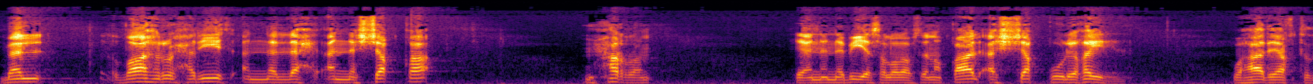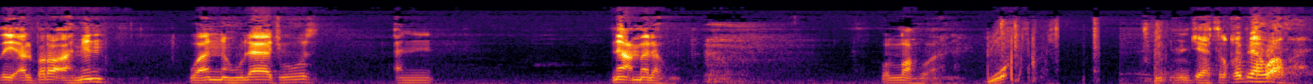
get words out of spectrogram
بل ظاهر الحديث أن اللح أن الشق محرم. لأن النبي صلى الله عليه وسلم قال الشق لغيرنا وهذا يقتضي البراءة منه وأنه لا يجوز أن نعمله. والله أعلم. من جهة القبلة واضح.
